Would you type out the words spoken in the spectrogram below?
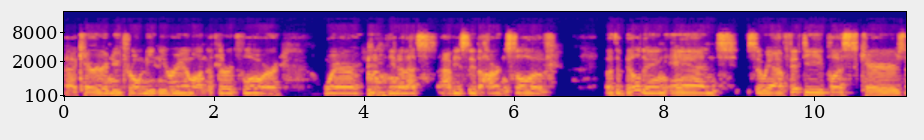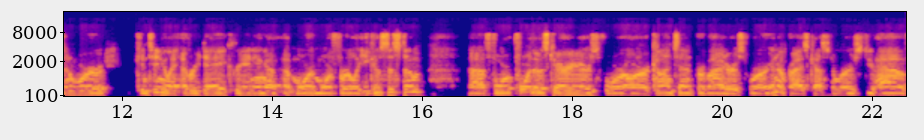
uh, carrier-neutral meet me room on the third floor, where you know that's obviously the heart and soul of of the building. And so we have 50 plus carriers, and we're continually every day creating a, a more and more fertile ecosystem uh, for for those carriers, for our content providers, for our enterprise customers to have,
